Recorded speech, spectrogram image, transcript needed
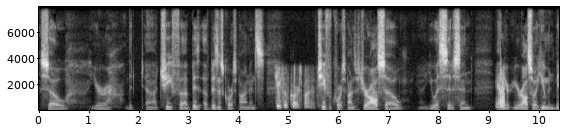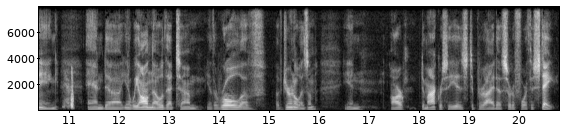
So, you're the uh, chief uh, biz- of business correspondence. Chief of correspondence. Chief of correspondence, but you're also a U.S. citizen, yeah. and you're, you're, also a human being. Yeah. And uh, you know, we all know that um, you know the role of of journalism in our democracy is to provide a sort of fourth estate,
